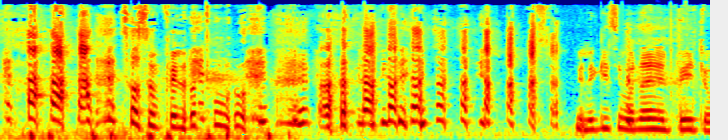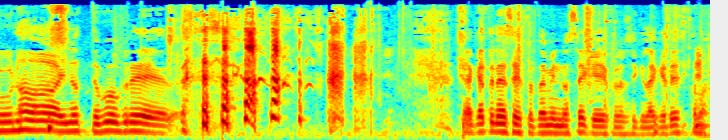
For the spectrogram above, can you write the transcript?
Sos un pelotudo. Me le quise guardar en el pecho, boludo. Ay, no te puedo creer. Acá tenés esto también, no sé qué es, pero si que la querés, toma.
